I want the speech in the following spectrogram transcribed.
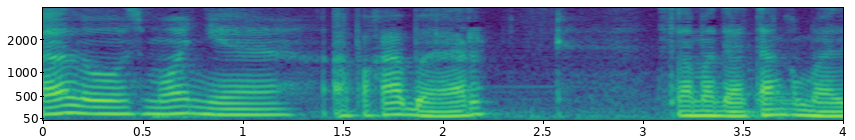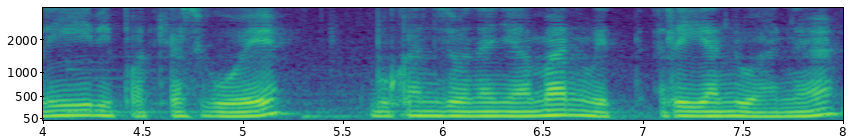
Halo semuanya, apa kabar? Selamat datang kembali di podcast gue, bukan zona nyaman with Rian Duana,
